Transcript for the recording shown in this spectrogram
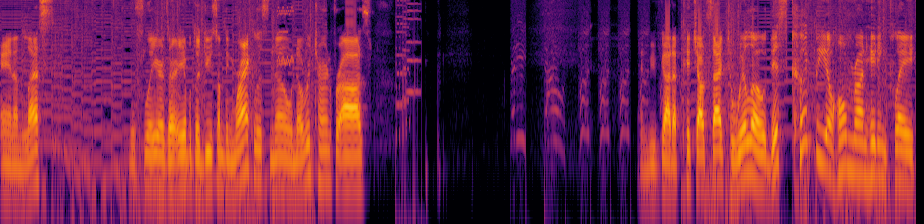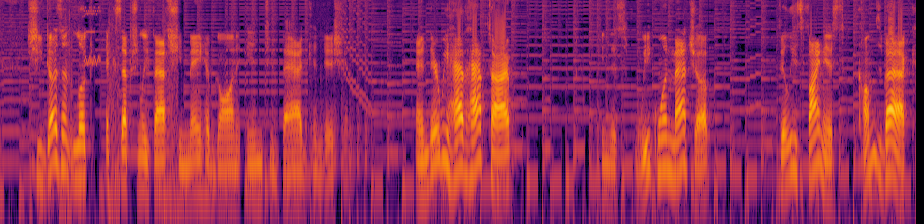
And unless the Slayers are able to do something miraculous, no, no return for Oz. And we've got a pitch outside to Willow. This could be a home run hitting play. She doesn't look exceptionally fast. She may have gone into bad condition. And there we have halftime in this week one matchup. Philly's finest comes back,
